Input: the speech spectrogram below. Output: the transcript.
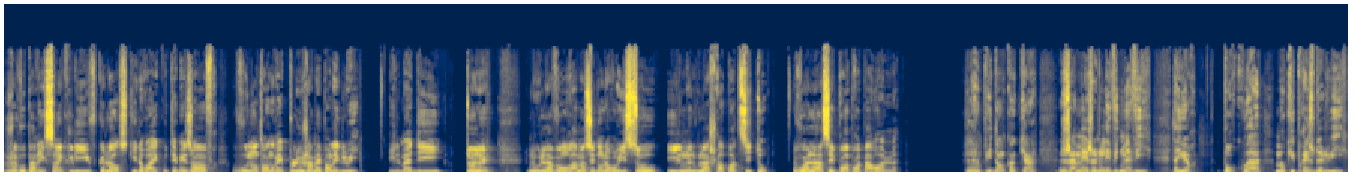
Je vous parie cinq livres que lorsqu'il aura écouté mes offres, vous n'entendrez plus jamais parler de lui. Il m'a dit Tenez, nous l'avons ramassé dans le ruisseau, il ne nous lâchera pas de sitôt. Voilà ses propres paroles. L'impudent coquin. Jamais je ne l'ai vu de ma vie. D'ailleurs, pourquoi m'occuperais-je de lui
